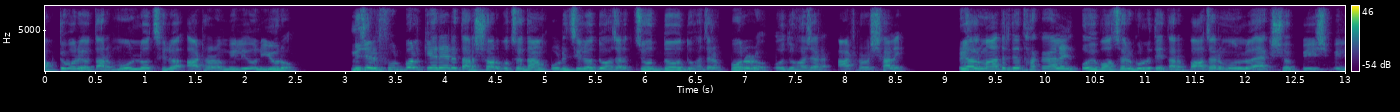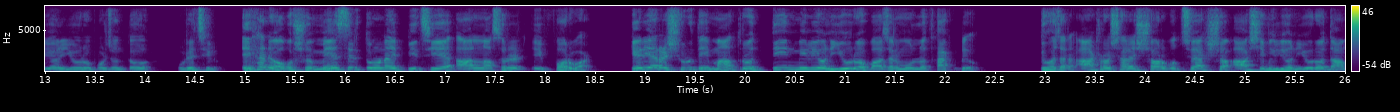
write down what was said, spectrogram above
অক্টোবরেও তার মূল্য ছিল আঠারো মিলিয়ন ইউরো। নিজের ফুটবল ক্যারিয়ারে তার সর্বোচ্চ দাম উঠেছিল দু হাজার চোদ্দ দু হাজার পনেরো ও দু হাজার আঠারো সালে। রিয়াল মাদ্রিদে থাকাকালীন ওই বছরগুলোতে তার বাজার মূল্য একশো বিশ মিলিয়ন ইউরো পর্যন্ত উঠেছিল। এখানে অবশ্য মেসির তুলনায় পিছিয়ে আল নাসরের এই ফরওয়ার্ড ক্যারিয়ারের শুরুতে মাত্র তিন মিলিয়ন ইউরো বাজার মূল্য থাকলেও দু সালে সর্বোচ্চ একশো আশি মিলিয়ন ইউরো দাম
